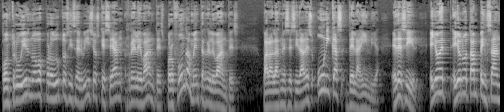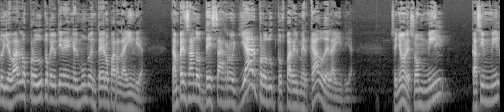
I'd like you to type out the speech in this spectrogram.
construir nuevos productos y servicios que sean relevantes, profundamente relevantes para las necesidades únicas de la India. Es decir, ellos, ellos no están pensando llevar los productos que ellos tienen en el mundo entero para la India. Están pensando desarrollar productos para el mercado de la India. Señores, son mil, casi mil,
